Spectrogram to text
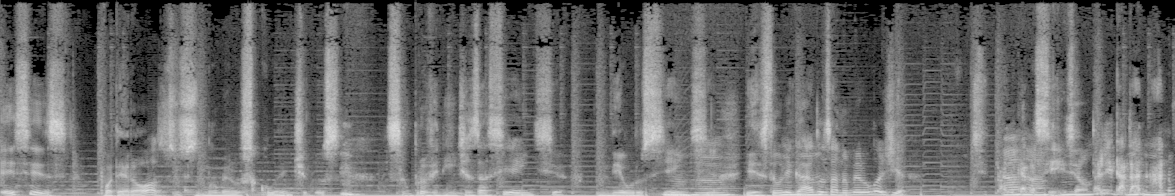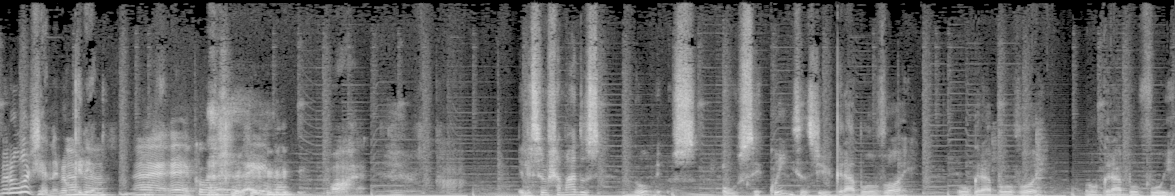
Esses poderosos números quânticos são provenientes da ciência, neurociência, Uhum. e estão ligados à numerologia. Se tá ligado à Aham. ciência, não tá ligado à- à Uhum. numerologia, né, meu querido? É, é, começa aí, né? Porra! Eles são chamados números ou sequências de Grabovoi, ou Grabovoi, ou Grabovui.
